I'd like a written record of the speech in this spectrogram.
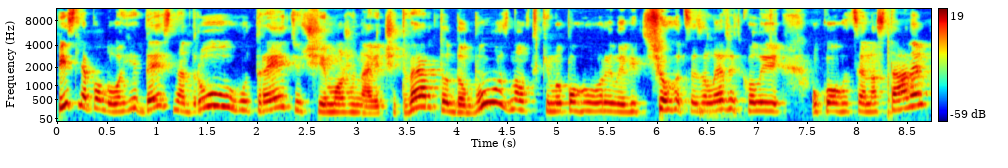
Після пологів, десь на другу, третю, чи може навіть четверту добу, знов таки ми поговорили, від чого це залежить, коли у кого це настане.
